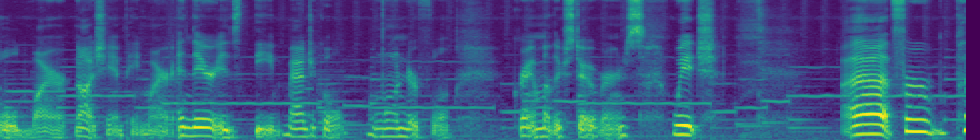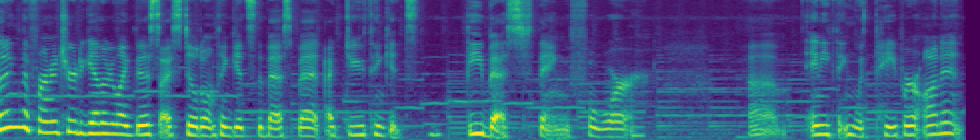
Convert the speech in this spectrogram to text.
gold wire, not champagne wire. And there is the magical, wonderful Grandmother Stover's, which uh, for putting the furniture together like this, I still don't think it's the best bet. I do think it's the best thing for um, anything with paper on it.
